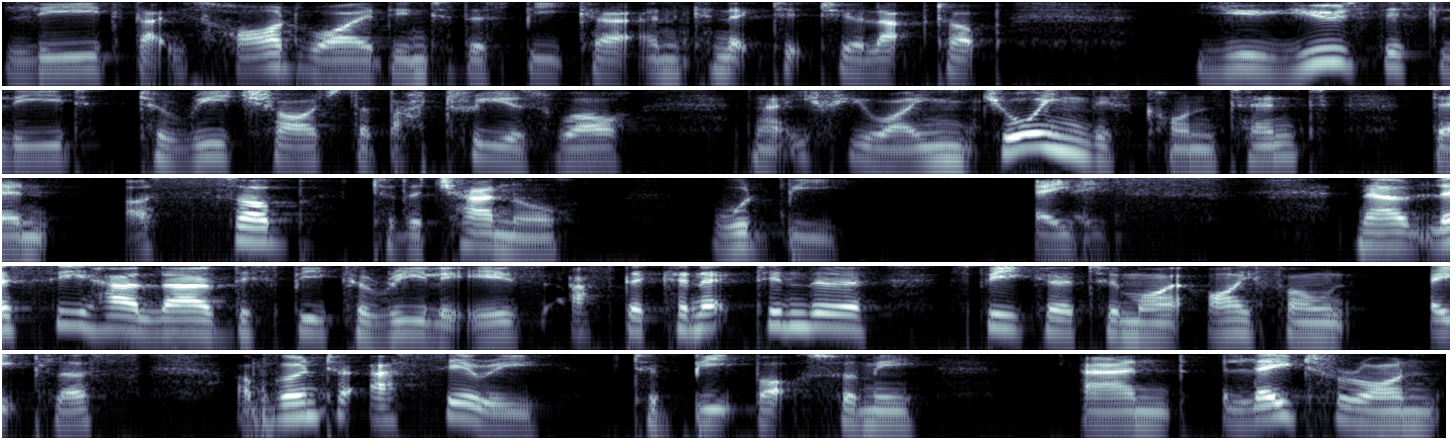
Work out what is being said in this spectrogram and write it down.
lead that is hardwired into the speaker and connect it to your laptop. You use this lead to recharge the battery as well. Now if you are enjoying this content then a sub to the channel would be Ace. Now let's see how loud this speaker really is. After connecting the speaker to my iPhone 8 Plus, I'm going to ask Siri to beatbox for me and later on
